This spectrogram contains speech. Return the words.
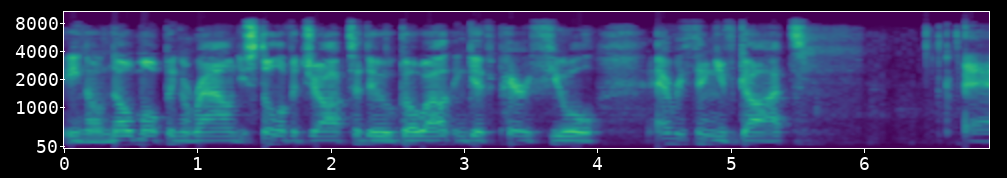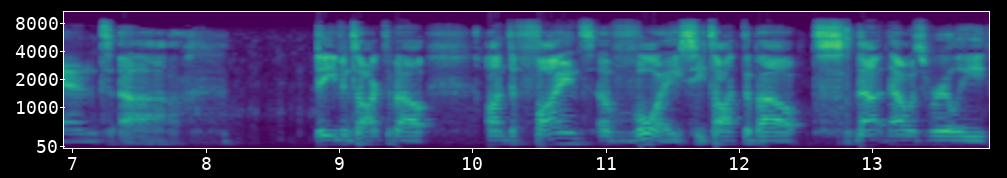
you know, no moping around. You still have a job to do. Go out and give Perry Fewell everything you've got and uh, they even talked about on defiance of voice. He talked about that. That was really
